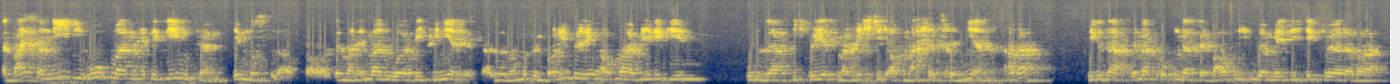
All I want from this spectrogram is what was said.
dann weiß man nie, wie hoch man hätte gehen können im Muskelaufbau, wenn man immer nur definiert ist. Also man muss im Bodybuilding auch mal Wege gehen, wo du sagst, ich will jetzt mal richtig auf Masse trainieren. Aber wie gesagt, immer gucken, dass der Bauch nicht übermäßig dick wird, aber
